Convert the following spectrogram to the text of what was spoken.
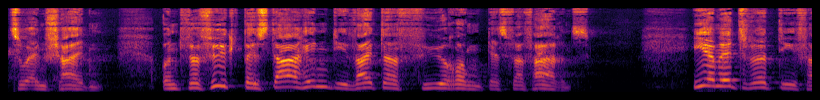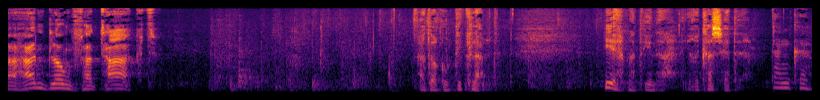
zu entscheiden und verfügt bis dahin die Weiterführung des Verfahrens. Hiermit wird die Verhandlung vertagt. Hat doch gut geklappt. Hier, Martina, Ihre Kassette. Danke.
